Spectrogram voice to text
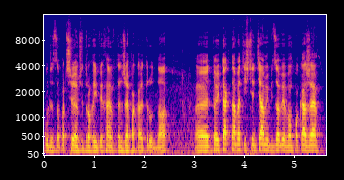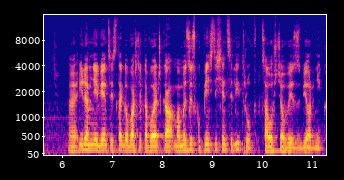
kurde, zapatrzyłem się trochę i wjechałem w ten rzepak, ale trudno. E, to i tak nawet i z cięciami widzowie wam pokażę e, ile mniej więcej z tego właśnie kawałeczka mamy zysku. 5000 litrów całościowy jest zbiornik.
